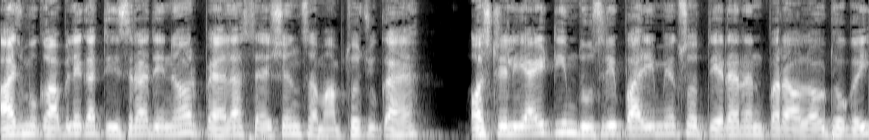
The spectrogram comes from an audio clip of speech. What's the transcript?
आज मुकाबले का तीसरा दिन है और पहला सेशन समाप्त हो चुका है। ऑस्ट्रेलियाई टीम दूसरी पारी में 113 रन पर ऑल आउट हो गई।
